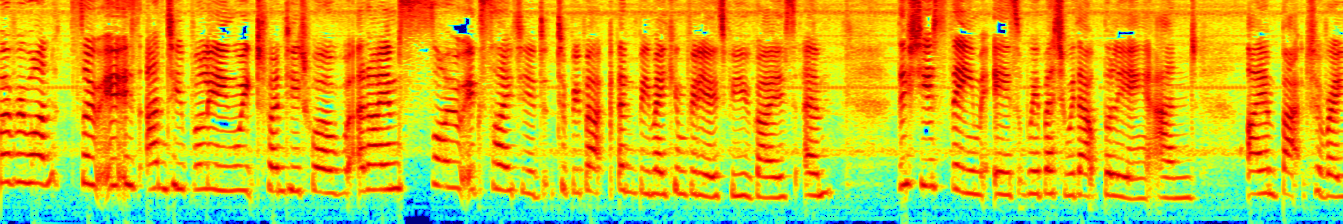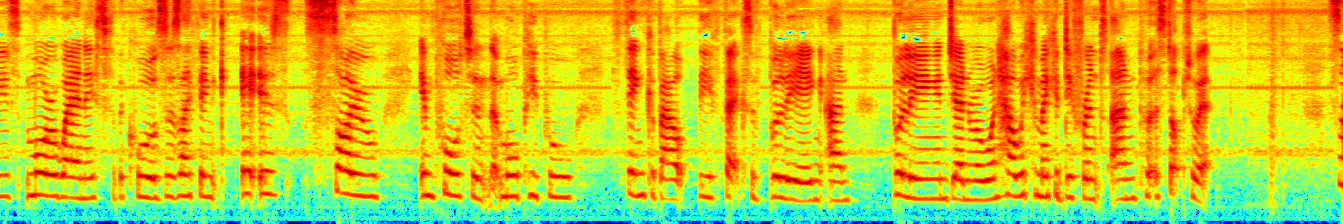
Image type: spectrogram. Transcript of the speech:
Hello everyone! So it is Anti-Bullying Week 2012 and I am so excited to be back and be making videos for you guys. Um, this year's theme is We're Better Without Bullying and I am back to raise more awareness for the cause as I think it is so important that more people think about the effects of bullying and bullying in general and how we can make a difference and put a stop to it. So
